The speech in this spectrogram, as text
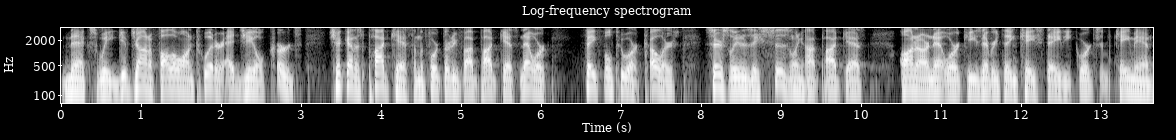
next week. Give John a follow on Twitter at JL Kurtz. Check out his podcast on the 435 Podcast Network faithful to our colors. Seriously, it is a sizzling hot podcast on our network. He's everything K State. He works at K Man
